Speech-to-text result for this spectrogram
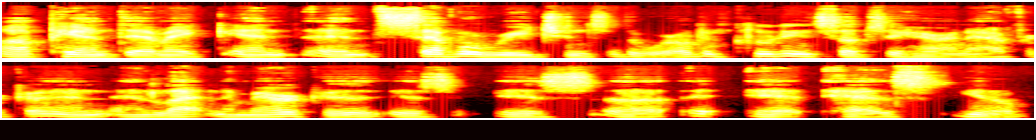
uh, pandemic and, and several regions of the world, including sub-Saharan Africa and, and Latin America is, is, uh, it has, you know,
